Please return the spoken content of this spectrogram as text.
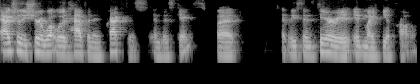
actually sure what would happen in practice in this case, but at least in theory, it, it might be a problem.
